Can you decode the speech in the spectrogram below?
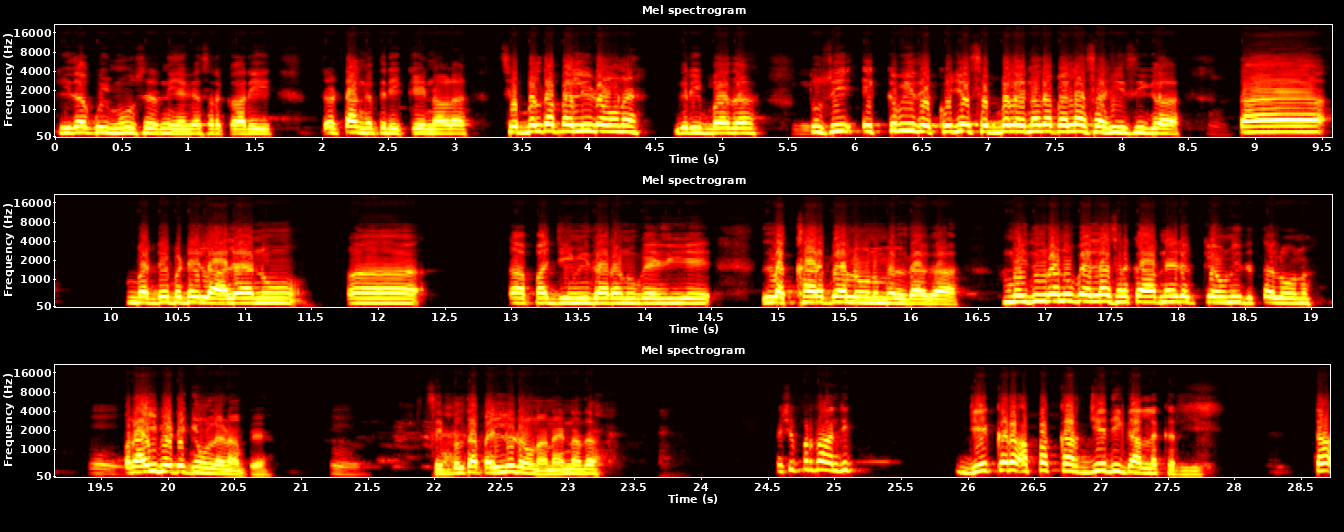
ਕਿਹਦਾ ਕੋਈ ਮੂੰਹ ਸਿਰ ਨਹੀਂ ਹੈਗਾ ਸਰਕਾਰੀ ਢੰਗ ਤਰੀਕੇ ਨਾਲ। ਸਿਬਲ ਤਾਂ ਪਹਿਲੀ ਡਾਊਨ ਹੈ। ਗਰੀਬਾਂ ਦਾ। ਤੁਸੀਂ ਇੱਕ ਵੀ ਦੇਖੋ ਜੇ ਸਿਬਲ ਇਹਨਾਂ ਦਾ ਪਹਿਲਾਂ ਸਹੀ ਸੀਗਾ ਤਾਂ ਵੱਡੇ ਵੱਡੇ ਲਾਲਿਆਂ ਨੂੰ ਆਪਾਂ ਜ਼ਿਮੀਂਦਾਰਾਂ ਨੂੰ ਕਹਿ ਲਈਏ ਲੱਖਾਂ ਰੁਪਇਆ ਲੋਨ ਮਿਲਦਾਗਾ। ਮਜ਼ਦੂਰਾਂ ਨੂੰ ਪਹਿਲਾਂ ਸਰਕਾਰ ਨੇ ਕਿਉਂ ਨਹੀਂ ਦਿੱਤਾ ਲੋਨ ਪ੍ਰਾਈਵੇਟ ਕਿਉਂ ਲੈਣਾ ਪਿਆ? ਸਿਬਲ ਤਾਂ ਪਹਿਲੇ ਡਾਉਣਾ ਨਾ ਇਹਨਾਂ ਦਾ। ਅੱਛਾ ਪ੍ਰਧਾਨ ਜੀ ਜੇਕਰ ਆਪਾਂ ਕਰਜ਼ੇ ਦੀ ਗੱਲ ਕਰੀਏ ਤਾਂ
